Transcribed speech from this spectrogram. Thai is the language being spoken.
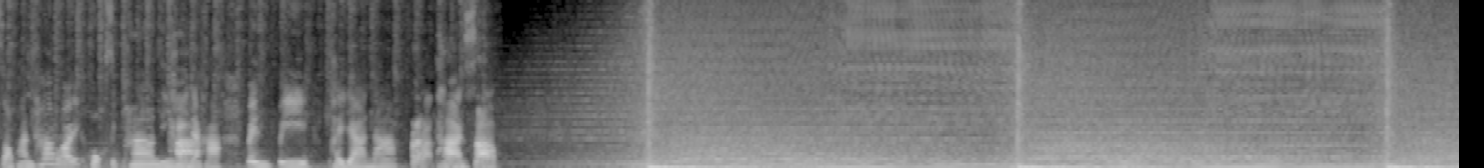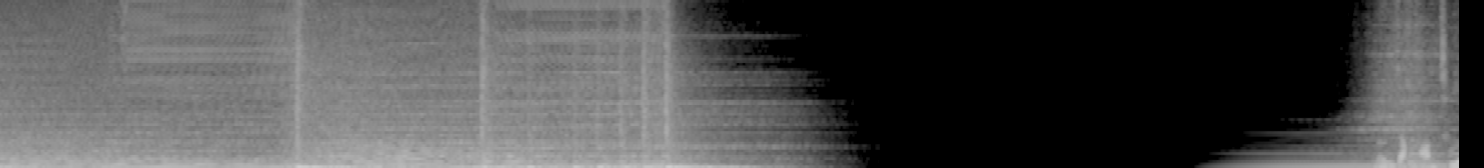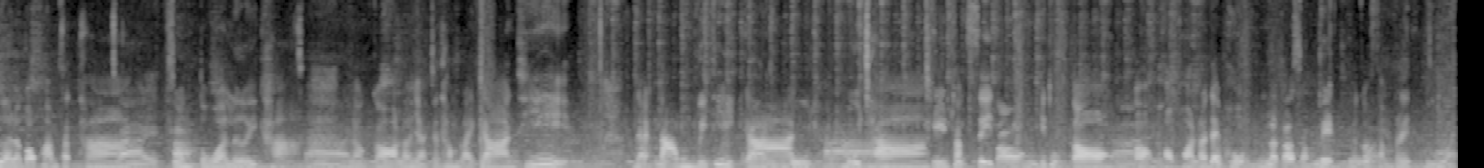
2565 นี้ค่ะนะคะ เป็นปีพญานาคประธานประธานทรัทรัพพย์ ความเชื่อแล้วก็ความศรัทธาใช่ส่วนค่ะตัวเลยค่ะ ใช่แล้วก็เราอยากจะทำรายการที่แนะนำวิธีการบูชาบูชาที่สิ่งศักดิ์สิทธิ์ถูกต้องที่ถูกต้องใช่ก็ขอพรแล้วได้ผลแล้วก็สำเร็จด้แล้ววยก็สำเร็จด้วย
